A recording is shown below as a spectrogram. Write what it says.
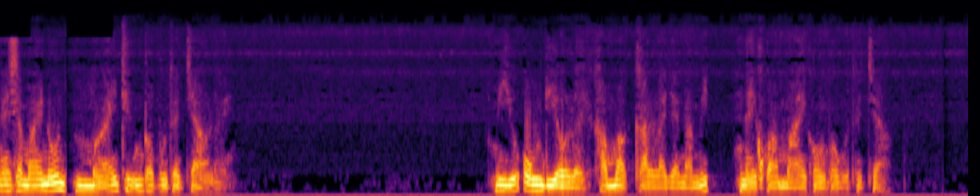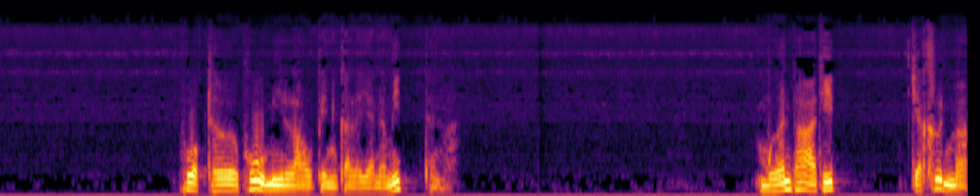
ในสมัยนู้นหมายถึงพระพุทธเจ้าเลย มีอยู่องค์เดียวเลยคำว่ากัลยาณมิตรในความหมายของพระพุทธเจ้า พวกเธอผู้มีเราเป็นกัลยาณมิตรท่านว่าเหมือนพระอาทิตย์จะขึ้นมา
